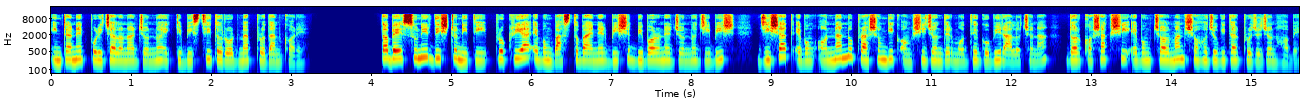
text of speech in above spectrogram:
ইন্টারনেট পরিচালনার জন্য একটি বিস্তৃত রোডম্যাপ প্রদান করে। তবে সুনির্দিষ্ট নীতি, প্রক্রিয়া এবং বাস্তবায়নের বিশদ বিবরণের জন্য জিবিশ জিসাত এবং অন্যান্য প্রাসঙ্গিক অংশীজনদের মধ্যে গভীর আলোচনা, দর কষাকষি এবং চলমান সহযোগিতার প্রয়োজন হবে।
